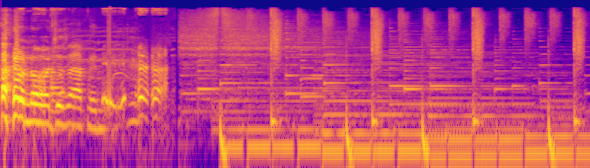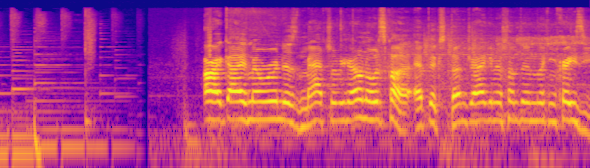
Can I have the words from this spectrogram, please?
I don't know what just happened. Alright guys, man, we're in this match over here. I don't know what it's called, Epic Stunt Dragon or something, looking crazy.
